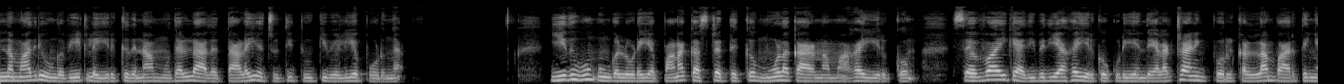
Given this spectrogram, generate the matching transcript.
இந்த மாதிரி உங்கள் வீட்டில் இருக்குதுன்னா முதல்ல அதை தலையை சுற்றி தூக்கி வெளியே போடுங்க. இதுவும் உங்களுடைய பண கஷ்டத்துக்கு மூல காரணமாக இருக்கும். செவ்வாய்க்கு அதிபதியாக இருக்கக்கூடிய இந்த எலக்ட்ரானிக் பொருட்கள்லாம் பார்த்தீங்க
